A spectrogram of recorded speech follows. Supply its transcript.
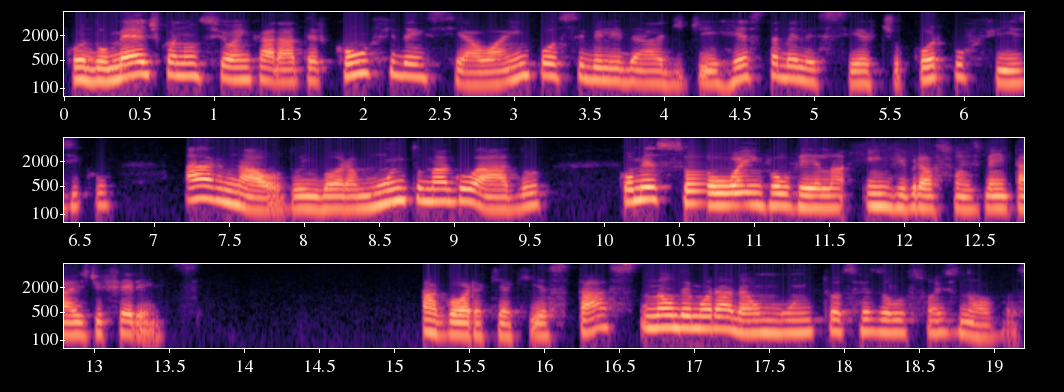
quando o médico anunciou em caráter confidencial a impossibilidade de restabelecer-te o corpo físico, Arnaldo, embora muito magoado, começou a envolvê-la em vibrações mentais diferentes. Agora que aqui estás, não demorarão muito as resoluções novas.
